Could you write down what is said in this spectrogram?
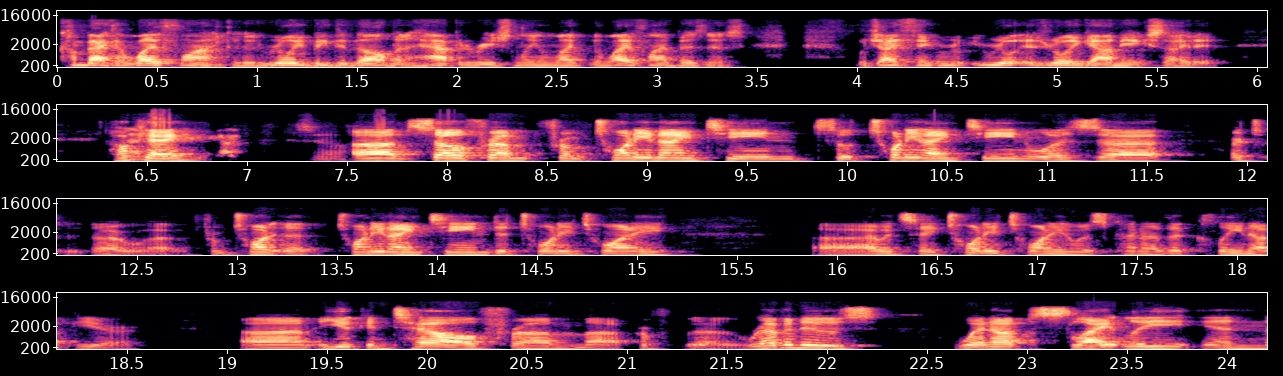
come back to Lifeline because a really big development happened recently in like the Lifeline business, which I think really has really got me excited. Okay. So. Um, so from from 2019, so 2019 was uh, or uh, from 20, uh, 2019 to 2020, uh, I would say 2020 was kind of the cleanup year. Um, you can tell from uh, uh, revenues went up slightly in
